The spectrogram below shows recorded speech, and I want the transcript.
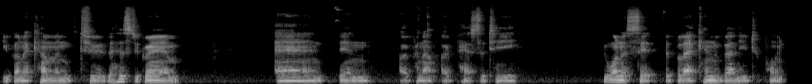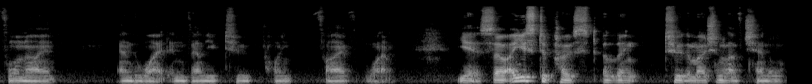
you're going to come into the histogram and then open up opacity. You want to set the black in value to 0.49 and the white in value to 0.51. Yeah, so I used to post a link to the Motion Love channel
